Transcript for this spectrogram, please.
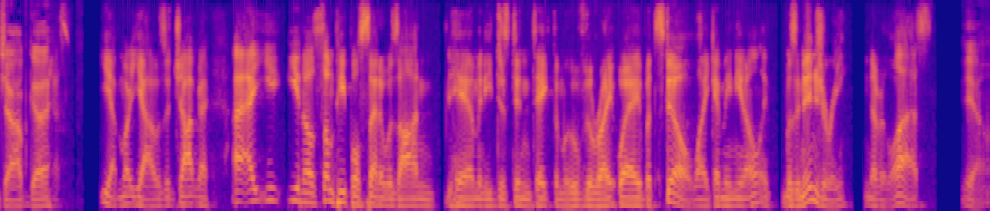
Job guy. Yes. Yeah, yeah, it was a job guy. I, I, you know, some people said it was on him and he just didn't take the move the right way, but still, like, I mean, you know, it was an injury, nevertheless. Yeah.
